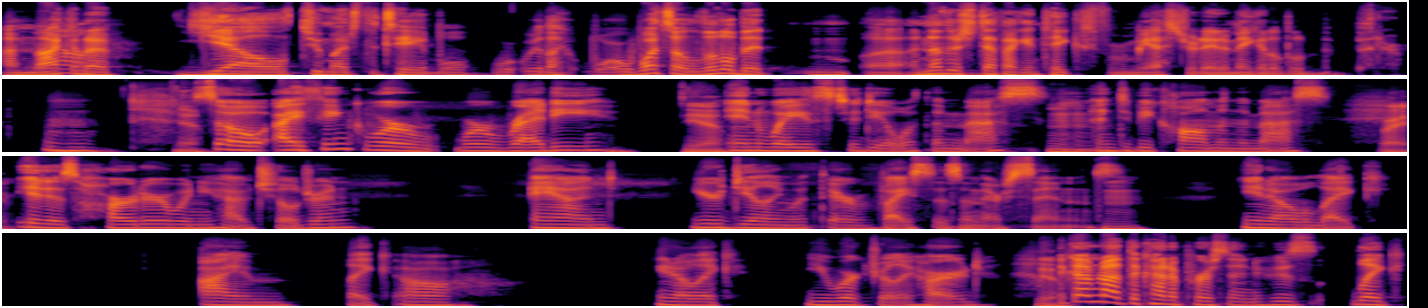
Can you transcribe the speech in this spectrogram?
I'm not going to yell too much at the table. Or, like, or what's a little bit mm, uh, another step I can take from yesterday to make it a little bit better. Mhm. Yeah. So I think we're we're ready Yeah. in ways to deal with the mess Mhm. and to be calm in the mess. Right. It is harder when you have children and you're dealing with their vices and their sins. Mm. You know, like I'm like, oh, you know, like you worked really hard. Yeah. Like I'm not the kind of person who's like,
